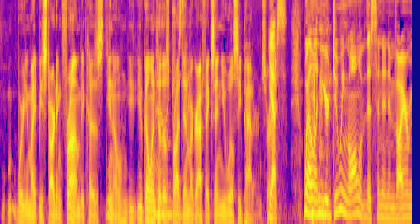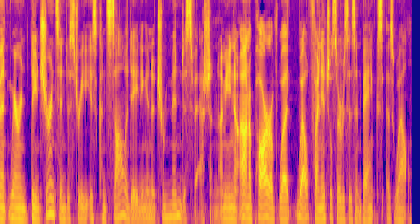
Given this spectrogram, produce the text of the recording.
where you might be starting from because you know you, you go into oh, those broad demographics and you will see patterns right? Yes. Well and you're doing all of this in an environment where the insurance industry is consolidating in a tremendous fashion. I mean on a par of what well financial services and banks as well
